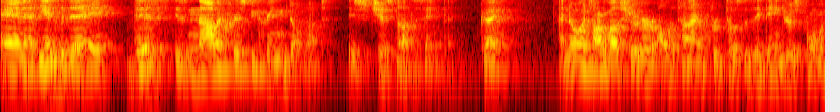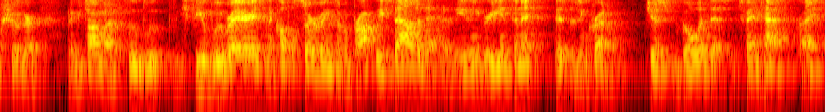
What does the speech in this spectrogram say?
And at the end of the day, this is not a Krispy Kreme donut. It's just not the same thing, okay? I know I talk about sugar all the time. Fructose is a dangerous form of sugar. But if you're talking about a blue, few blueberries and a couple servings of a broccoli salad that has these ingredients in it, this is incredible. Just go with this. It's fantastic, right?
